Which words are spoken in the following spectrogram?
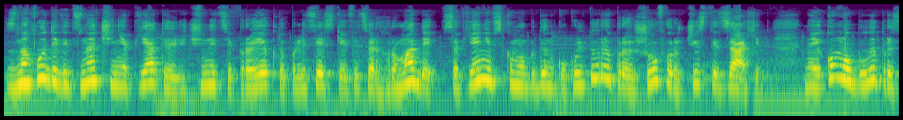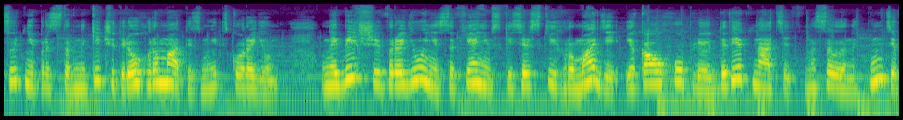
З нагоди відзначення п'ятої річниці проєкту Поліцейський офіцер громади в Сап'янівському будинку культури пройшов урочистий захід, на якому були присутні представники чотирьох громад із Мицького району. У найбільшій в районі Сап'янівській сільській громаді, яка охоплює 19 населених пунктів,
